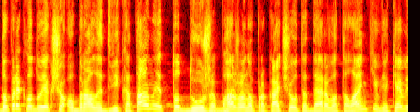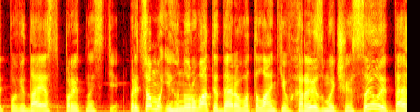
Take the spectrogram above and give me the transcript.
До прикладу, якщо обрали дві катани, то дуже бажано прокачувати дерево талантів, яке відповідає спритності. При цьому ігнорувати дерево талантів харизми чи сили теж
